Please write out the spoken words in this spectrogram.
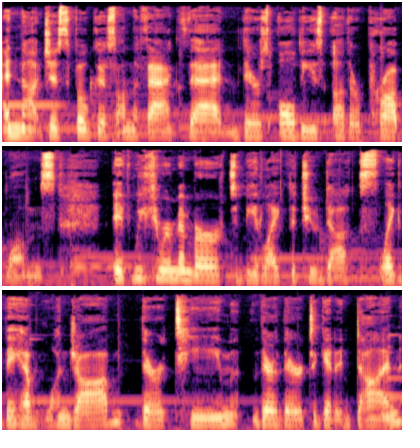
and not just focus on the fact that there's all these other problems. If we can remember to be like the two ducks, like they have one job, they're a team, they're there to get it done,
